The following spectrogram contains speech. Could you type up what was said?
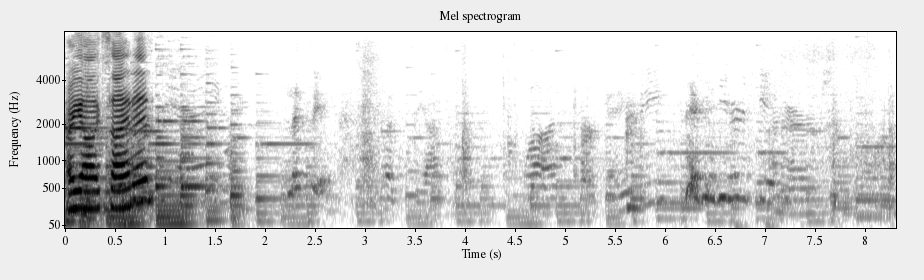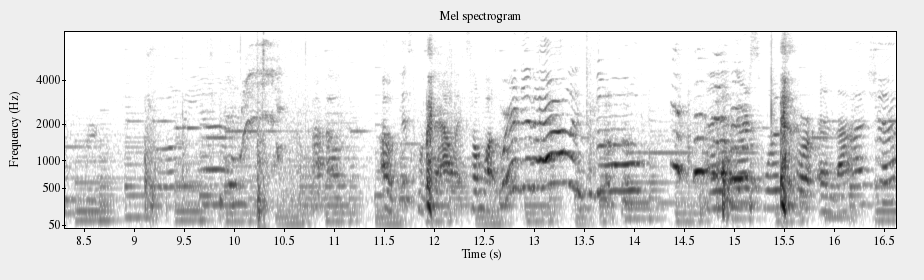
Are y'all excited? Let's see. Let's see. One for baby. There's one for Julian. Uh-oh. Oh, this one's Alex. I'm like, where did Alex go? And there's one for Elijah.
